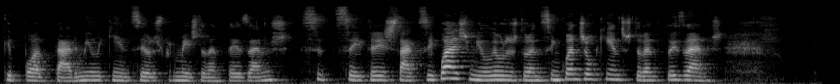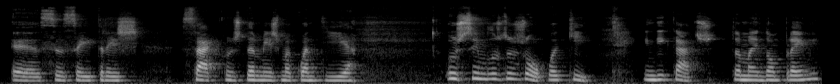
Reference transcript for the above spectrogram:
que pode dar 1500 euros por mês durante 10 anos. Se sair 3 sacos iguais, 1000 euros durante 5 anos ou 500 durante 2 anos. Se sair 3 sacos da mesma quantia. Os símbolos do jogo aqui indicados também dão prémio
